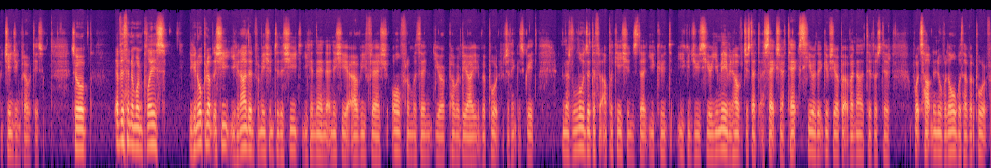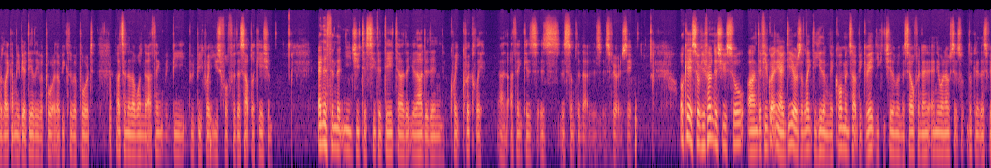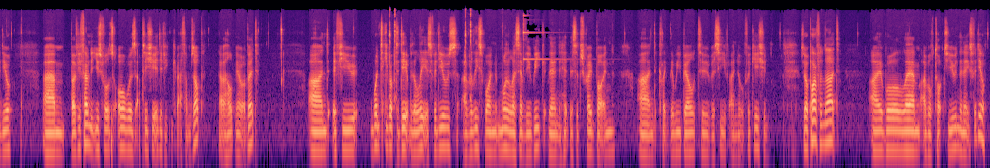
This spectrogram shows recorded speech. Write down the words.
changing priorities. So everything in one place. You can open up the sheet, you can add information to the sheet, you can then initiate a refresh all from within your Power BI report, which I think is great. And there's loads of different applications that you could you could use here. You may even have just a, a section of text here that gives you a bit of a narrative as to what's happening overall with a report for like a, maybe a daily report, or a weekly report. That's another one that I think would be would be quite useful for this application anything that needs you to see the data that you're added in quite quickly, uh, I think is, is, is something that is, is fair to say. Okay, so if you found this useful, and if you've got any ideas, I'd like to hear them in the comments, that'd be great. You can share them with myself and anyone else that's looking at this video. Um, but if you found it useful, it's always appreciated if you can give it a thumbs up. That'll help me out a bit. And if you want to keep up to date with the latest videos, I release one more or less every week, then hit the subscribe button and click the wee bell to receive a notification. So apart from that, I will um, I will talk to you in the next video.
